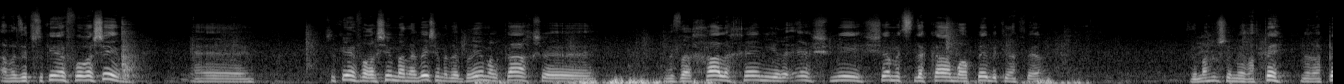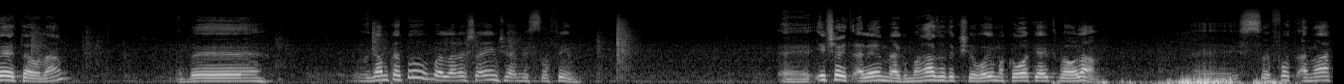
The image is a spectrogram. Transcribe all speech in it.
אבל זה פסוקים מפורשים. אה, פסוקים מפורשים בנביא שמדברים על כך ש"וזרחה לכם יראה שמי שמץ צדקה ומרפא בכנפיה". זה משהו שמרפא, מרפא את העולם. ו... וגם כתוב על הרשעים שהם נשרפים. אה, אי אפשר להתעלם מהגמרא הזאת כשרואים מה קורה כעת בעולם. אה, שרפות ענק,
